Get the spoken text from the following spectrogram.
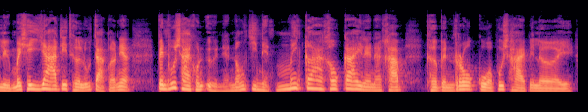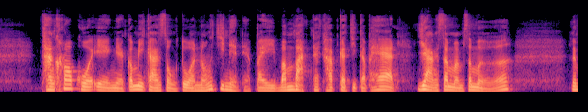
หรือไม่ใช่ญาติที่เธอรู้จักแล้วเนี่ย เป็นผู้ชายคนอื่นเนี่ยน้องจีเน็ตไม่กล้าเข้าใกล้เลยนะครับ เธอเป็นโรคกลัวผู้ชายไปเลย ทางครอบครัวเองเนี่ยก็มีการส่งตัวน้องจีเน็ตเนี่ยไปบำบัดนะครับกับจิตแพทย์อย่างสม่ำเสมอ แล้วเ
